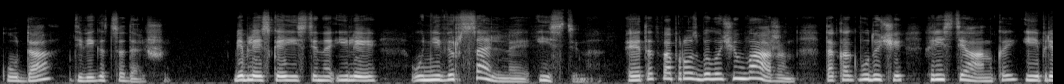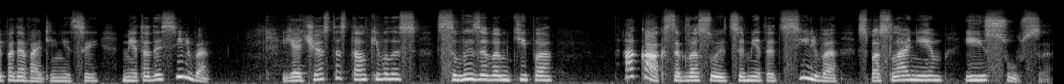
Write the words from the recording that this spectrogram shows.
куда двигаться дальше. Библейская истина или универсальная истина? Этот вопрос был очень важен, так как, будучи христианкой и преподавательницей метода Сильва, я часто сталкивалась с вызовом типа «А как согласуется метод Сильва с посланием Иисуса?»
